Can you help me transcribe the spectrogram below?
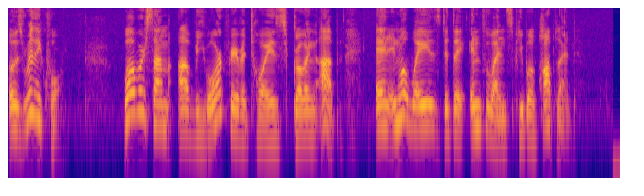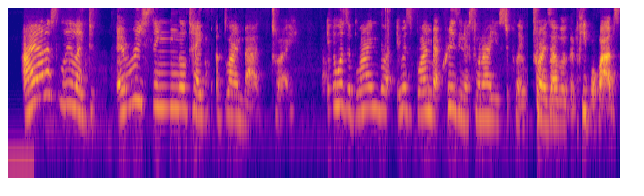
it was really cool. What were some of your favorite toys growing up, and in what ways did they influence people of Popland? I honestly liked every single type of blind bag toy. It was a blind it was blind bag craziness when I used to play with toys other than People Pops.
